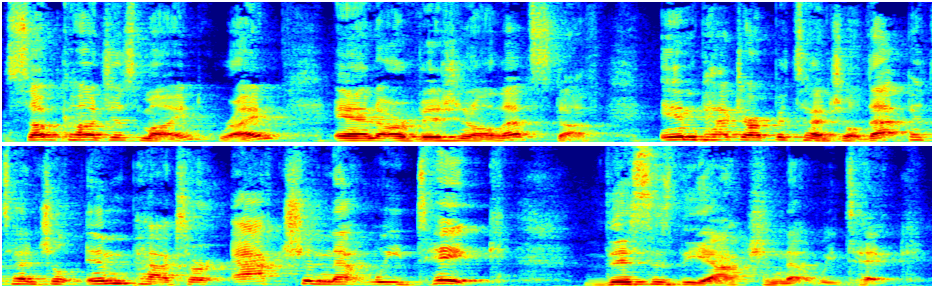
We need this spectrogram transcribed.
subconscious mind, right? And our vision, all that stuff, impact our potential. That potential impacts our action that we take. This is the action that we take.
